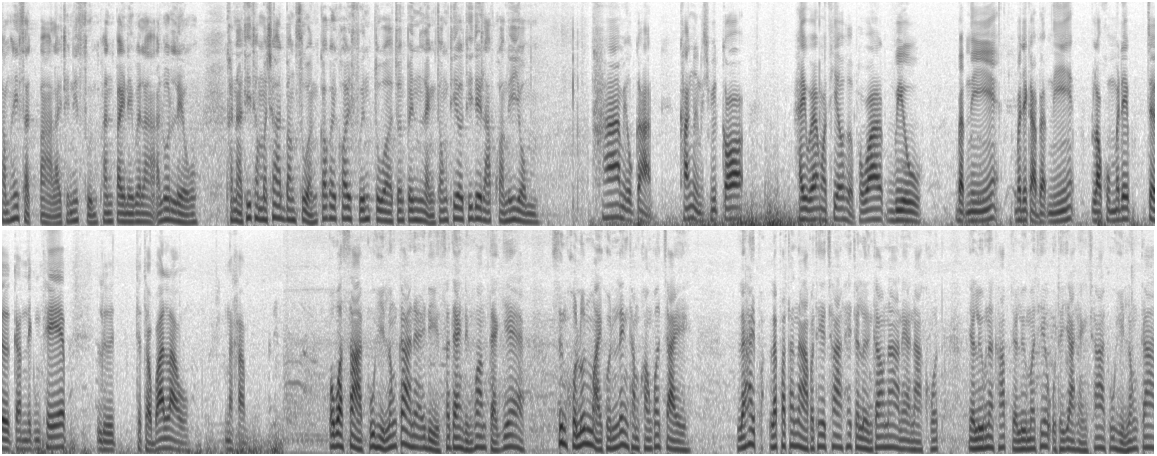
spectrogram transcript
ทำให้สัตว์ป่าหลายชนิดสูญพันธุ์ไปในเวลาอันรวดเร็ว ขณะที่ธรรมชาติบางส่วนก็ค่อย ๆ ฟื้นตัวจนเป็นแหล่งท่องเที่ยวที่ได้รับความนิยม ถ้ามีโอกาสครั้งหนึ่งในชีวิตก็ให้แวะมาเที่ยวเถอะเพราะว่าวิวแบบนี้บรรยากาศแบบนี้เราคงไม่ได้เจอกันในกรุงเทพหรือแถวๆบ้านเรานะครับ ประวัติศาสตร์ภูหินล่องกล้าในอดีตแสดงถึงความแตกแยก ซึ่งคนรุ่นใหม่คนเร่งทำความเข้าใจ และให้และพัฒนาประเทศชาติให้เจริญก้าวหน้าในอนาคต อย่าลืมนะครับ อย่าลืมมาเที่ยวอุทยานแห่งชาติภูหินล่องกล้า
